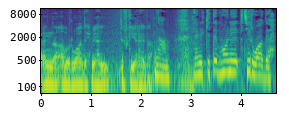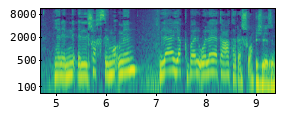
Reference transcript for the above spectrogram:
عندنا أمر واضح بهالتفكير هذا نعم. يعني الكتاب هون كتير واضح. يعني الشخص المؤمن لا يقبل ولا يتعاطى الرشوة مش لازم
